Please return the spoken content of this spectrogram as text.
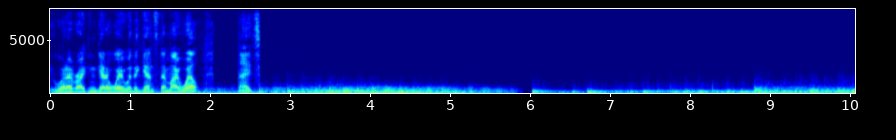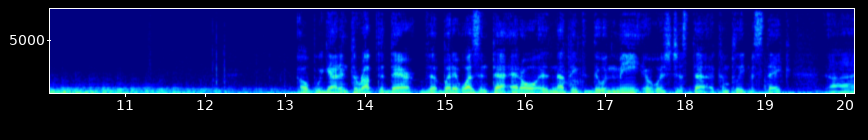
whatever I can get away with against them, I will. Right? Oh, we got interrupted there, but it wasn't that at all. It had nothing to do with me. It was just a, a complete mistake. Uh,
